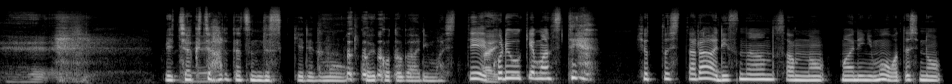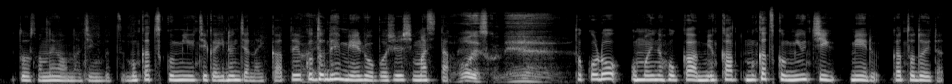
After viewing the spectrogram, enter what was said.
えめちゃくちゃ腹立つんですけれどもこういうことがありまして、はい。これを受けましてひょっとしたらリスナーさんの周りにも私のお父さんのような人物ムカつく身内がいるんじゃないかということでメールを募集しましたー、どうですかね。ところ思いのほかむかむかつく身内メールが届いた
